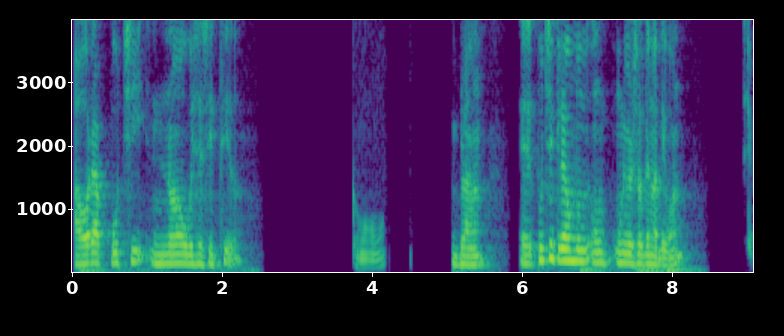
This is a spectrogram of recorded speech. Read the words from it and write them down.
ahora Pucci no hubiese existido. ¿Cómo, cómo? En plan, eh, Pucci crea un, un universo alternativo, ¿no? Sí.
